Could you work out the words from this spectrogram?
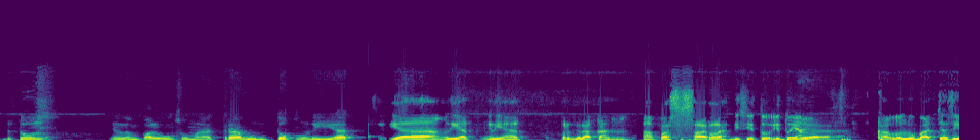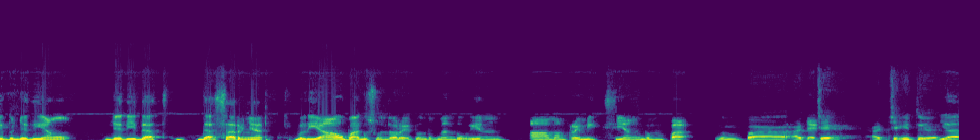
betul. nyelam Palung Sumatera untuk ngelihat Ya, ngelihat ngelihat pergerakan apa sesar lah di situ. Itu yang ya kalau lu baca sih itu jadi yang jadi dat- dasarnya beliau Pak Agus Guntoro itu untuk nentuin uh, memprediksi yang gempa. gempa Aceh Aceh itu ya Ya,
